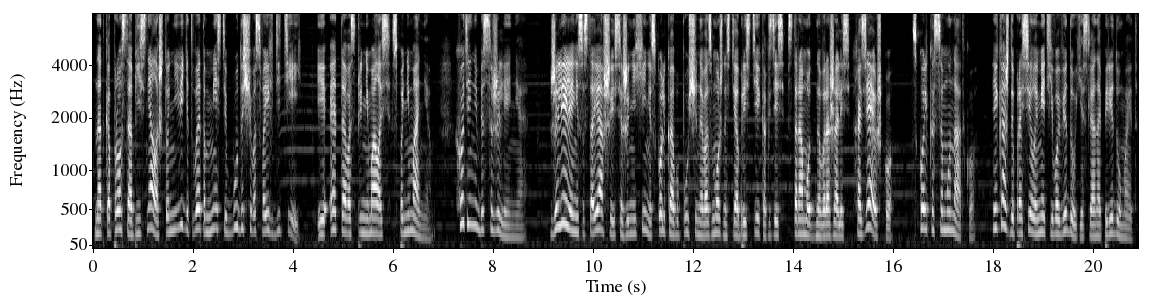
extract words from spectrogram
Надка просто объясняла, что не видит в этом месте будущего своих детей, и это воспринималось с пониманием, хоть и не без сожаления. Жалели несостоявшиеся женихи нисколько об упущенной возможности обрести, как здесь старомодно выражались, хозяюшку, сколько саму Надку – и каждый просил иметь его в виду, если она передумает.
